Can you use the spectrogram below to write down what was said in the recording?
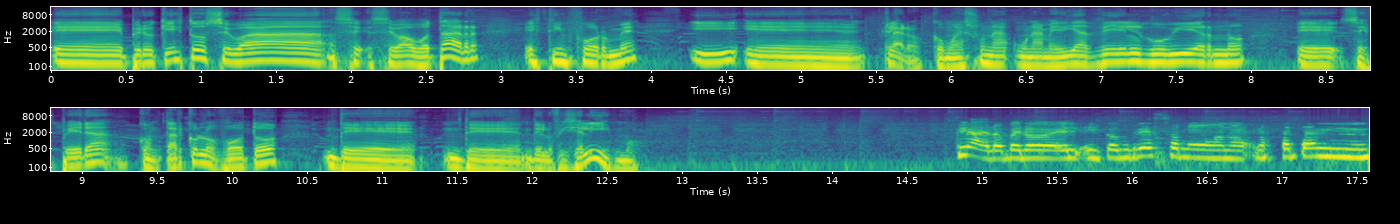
eh, pero que esto se va, se, va a votar, este informe, y eh, claro, como es una, una medida del gobierno, eh, se espera contar con los votos de, del oficialismo. Claro, pero el, Congreso no, no está tan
